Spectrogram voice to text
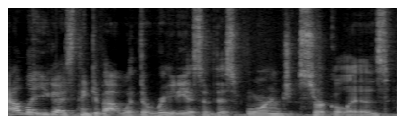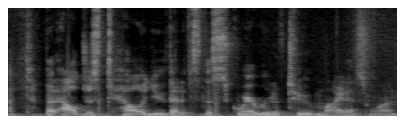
I'll let you guys think about what the radius of this orange circle is, but I'll just tell you that it's the square root of 2 minus 1.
